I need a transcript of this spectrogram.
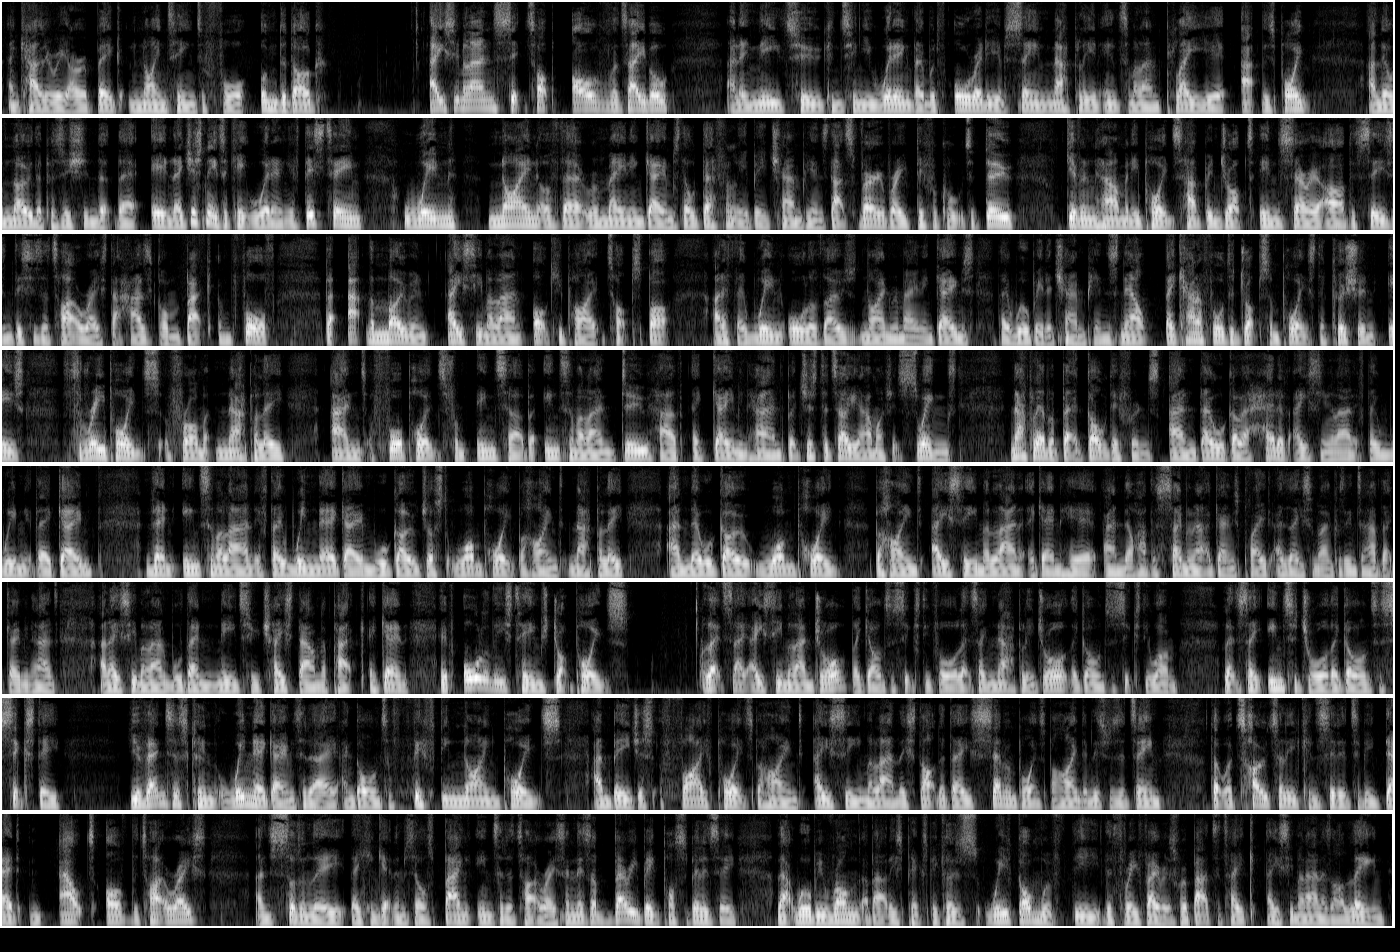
And Cagliari are a big 19 to 4 underdog. AC Milan sit top of the table and they need to continue winning. They would already have seen Napoli and Inter Milan play here at this point and they'll know the position that they're in. They just need to keep winning. If this team win nine of their remaining games, they'll definitely be champions. That's very, very difficult to do. Given how many points have been dropped in Serie A this season, this is a title race that has gone back and forth. But at the moment, AC Milan occupy top spot. And if they win all of those nine remaining games, they will be the champions. Now, they can afford to drop some points. The cushion is three points from Napoli and four points from Inter, but Inter Milan do have a game in hand. But just to tell you how much it swings, Napoli have a better goal difference and they will go ahead of AC Milan if they win their game. Then Inter Milan, if they win their game, will go just one point behind Napoli and they will go one point behind AC Milan again here and they'll have the same amount of games played as AC Milan because Inter have that game in hand and AC Milan will then need to chase down the pack again. If all of these teams drop points, Let's say AC Milan draw, they go on to 64. Let's say Napoli draw, they go on to 61. Let's say Inter draw, they go on to 60. Juventus can win their game today and go on to 59 points and be just five points behind AC Milan. They start the day seven points behind them. This was a team that were totally considered to be dead and out of the title race and suddenly they can get themselves bang into the title race. And there's a very big possibility that we'll be wrong about these picks because we've gone with the, the three favourites. We're about to take AC Milan as our lean.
